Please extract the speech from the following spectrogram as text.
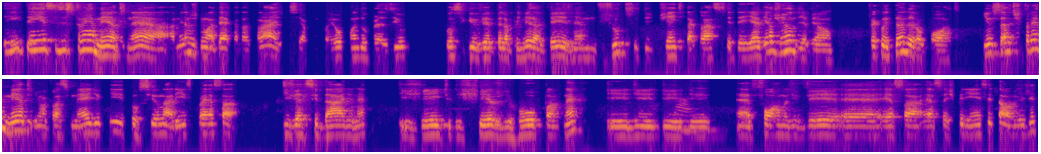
tem, tem, esses estranhamentos, né, há menos de uma década atrás você acompanhou quando o Brasil conseguiu ver pela primeira vez, né, um fluxo de gente da classe CDE viajando de avião, frequentando aeroportos e um certo estranhamento de uma classe média que torcia o nariz para essa diversidade, né? De jeito, de cheiros, de roupa, né? De, de, de, de é, forma de ver é, essa essa experiência e tal. E a gente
